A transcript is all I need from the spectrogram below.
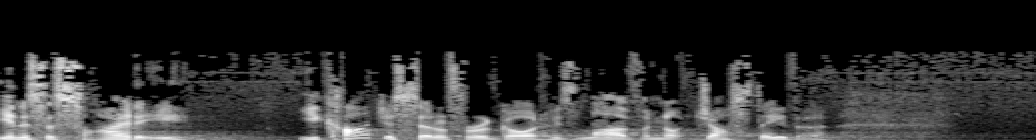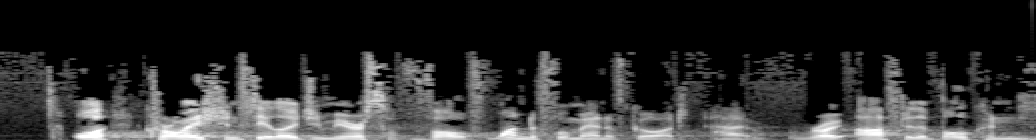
in a society, you can't just settle for a God who's love and not just either. Or Croatian theologian Miroslav Volf, wonderful man of God, uh, wrote after the Balkan,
